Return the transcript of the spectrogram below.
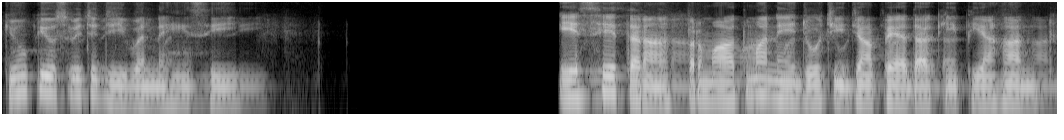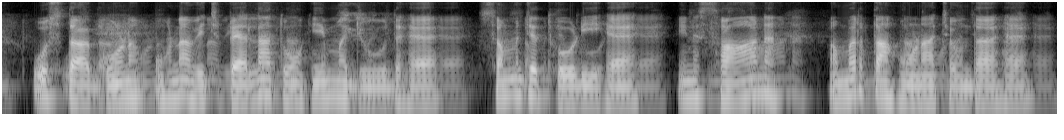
ਕਿਉਂਕਿ ਉਸ ਵਿੱਚ ਜੀਵਨ ਨਹੀਂ ਸੀ। ਇਸੇ ਤਰ੍ਹਾਂ ਪਰਮਾਤਮਾ ਨੇ ਜੋ ਚੀਜ਼ਾਂ ਪੈਦਾ ਕੀਤੀਆਂ ਹਨ ਉਸ ਦਾ ਗੁਣ ਉਹਨਾਂ ਵਿੱਚ ਪਹਿਲਾਂ ਤੋਂ ਹੀ ਮੌਜੂਦ ਹੈ। ਸਮਝ ਥੋੜੀ ਹੈ। ਇਨਸਾਨ ਅਮਰਤਾ ਹੋਣਾ ਚਾਹੁੰਦਾ ਹੈ।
